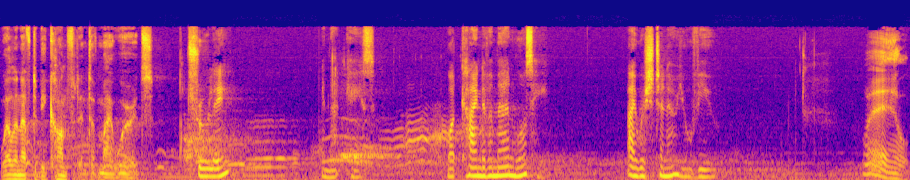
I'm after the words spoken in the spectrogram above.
Well enough to be confident of my words. Truly? In that case, what kind of a man was he? I wish to know your view. Well,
